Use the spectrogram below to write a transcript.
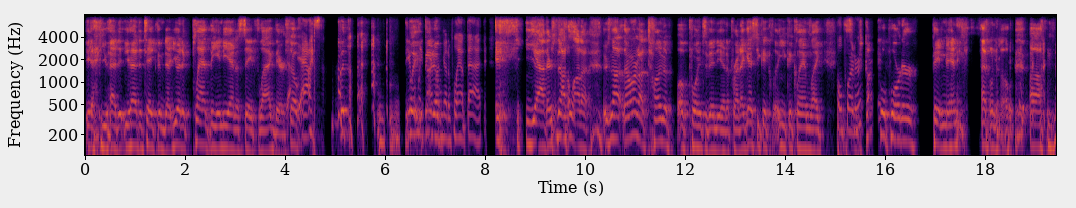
Yeah, you had to you had to take them down. You had to plant the Indiana state flag there. So, yeah. but the but, only time you know, I'm going to plant that. yeah, there's not a lot of there's not there aren't a ton of, of points of Indiana pride. I guess you could you could claim like Cole Porter, Cole Porter, Peyton Manning. I don't know. Um,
